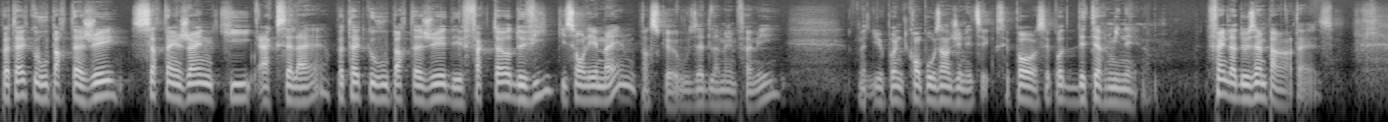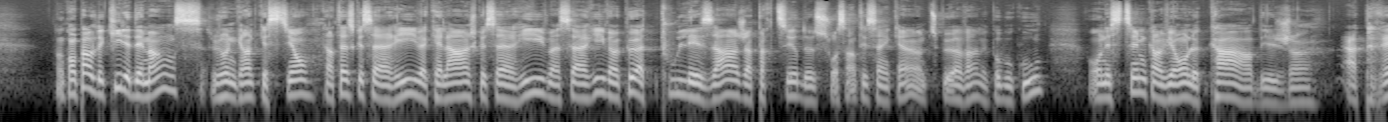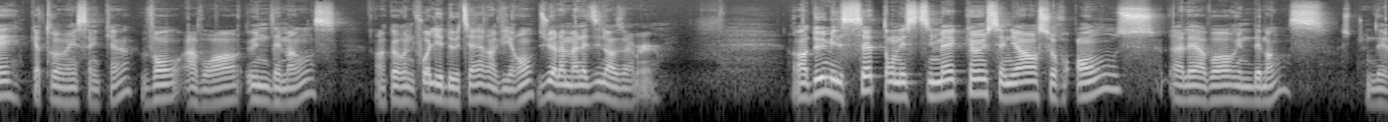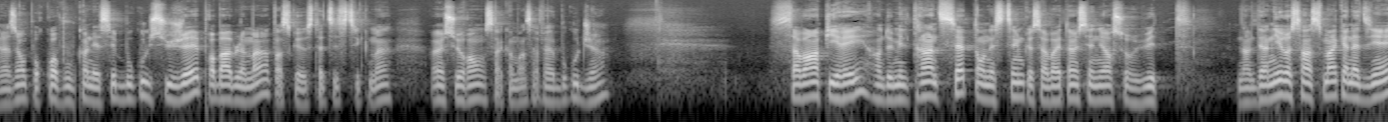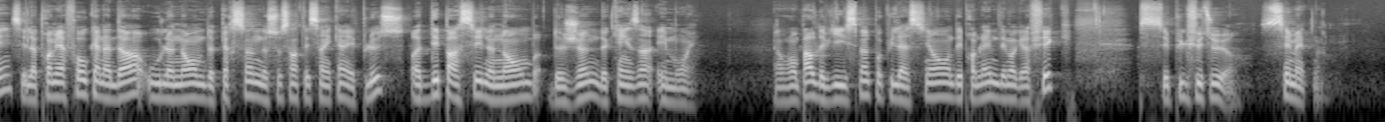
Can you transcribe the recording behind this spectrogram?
Peut-être que vous partagez certains gènes qui accélèrent, peut-être que vous partagez des facteurs de vie qui sont les mêmes parce que vous êtes de la même famille, il n'y a pas une composante génétique. Ce n'est pas, pas déterminé. Fin de la deuxième parenthèse. Donc, on parle de qui les démences? Toujours une grande question. Quand est-ce que ça arrive? À quel âge que ça arrive? Ben, ça arrive un peu à tous les âges, à partir de 65 ans, un petit peu avant, mais pas beaucoup. On estime qu'environ le quart des gens après 85 ans vont avoir une démence, encore une fois les deux tiers environ, due à la maladie d'Alzheimer. En 2007, on estimait qu'un senior sur 11 allait avoir une démence. Une des raisons pourquoi vous connaissez beaucoup le sujet, probablement parce que statistiquement, un sur 11, ça commence à faire beaucoup de gens. Ça va empirer. En 2037, on estime que ça va être un senior sur 8. Dans le dernier recensement canadien, c'est la première fois au Canada où le nombre de personnes de 65 ans et plus a dépassé le nombre de jeunes de 15 ans et moins. Alors, on parle de vieillissement de population, des problèmes démographiques. C'est plus le futur, c'est maintenant.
